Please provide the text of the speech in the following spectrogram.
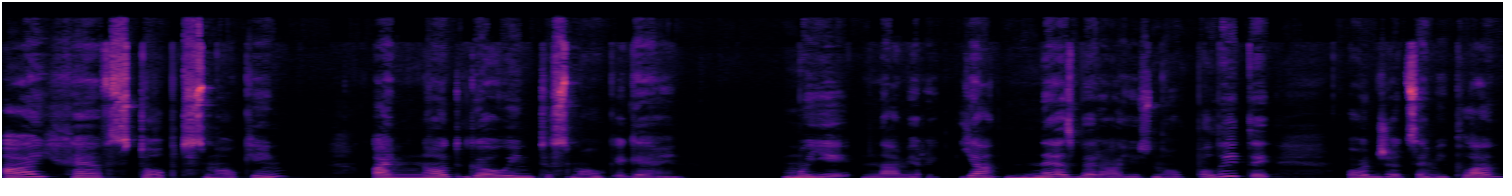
I have stopped smoking. I'm not going to smoke again. Мої наміри. Я не збираюсь знов палити. Отже, це мій план,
